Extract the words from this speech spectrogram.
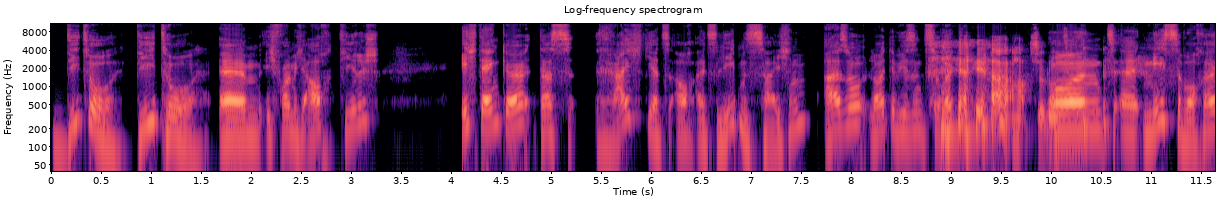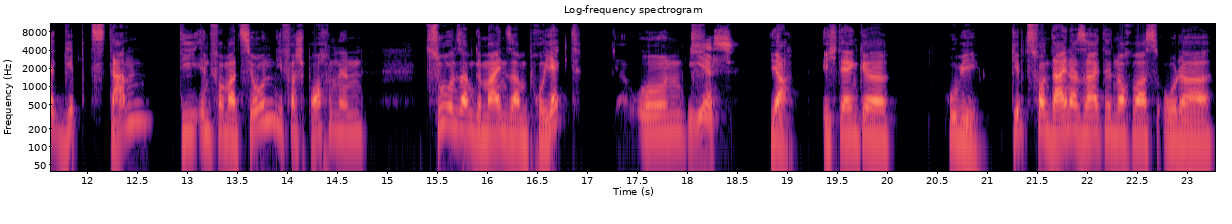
Dito, Dito. Ähm, ich freue mich auch tierisch. Ich denke, das reicht jetzt auch als Lebenszeichen. Also, Leute, wir sind zurück. ja, absolut. Und äh, nächste Woche gibt es dann die Informationen, die versprochenen zu unserem gemeinsamen Projekt. Und yes. ja, ich denke, Hubi, gibt es von deiner Seite noch was oder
